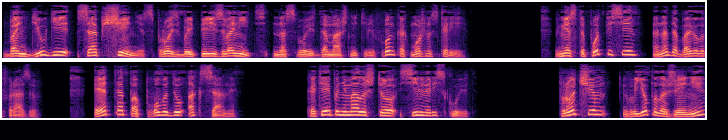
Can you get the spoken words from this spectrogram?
бандюги сообщение с просьбой перезвонить на свой домашний телефон как можно скорее. Вместо подписи она добавила фразу «Это по поводу Оксаны», хотя и понимала, что сильно рискует. Впрочем, в ее положении,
